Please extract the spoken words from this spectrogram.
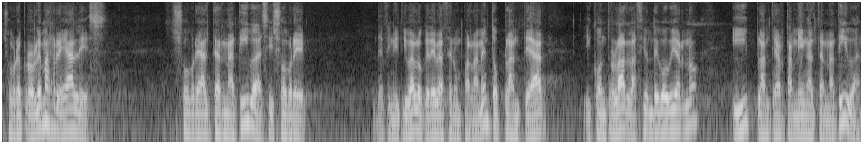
sobre problemas reales, sobre alternativas y sobre, en definitiva, lo que debe hacer un Parlamento, plantear y controlar la acción de gobierno y plantear también alternativas.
